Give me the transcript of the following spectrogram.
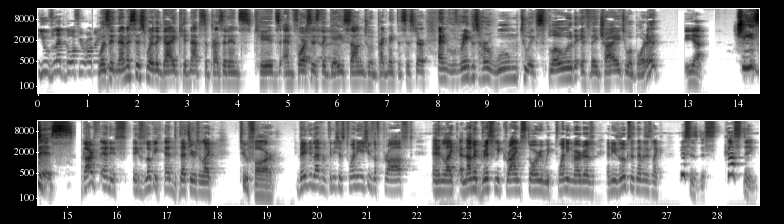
You've let go of your own idea. Was it Nemesis where the guy kidnaps the president's kids and forces oh, yeah, the gay yeah. son to impregnate the sister and rigs her womb to explode if they try to abort it? Yeah. Jesus! Garth Ennis is looking at that series and like, too far. David Lapham finishes 20 issues of Crossed and like another grisly crime story with 20 murders and he looks at Nemesis like, this is disgusting.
